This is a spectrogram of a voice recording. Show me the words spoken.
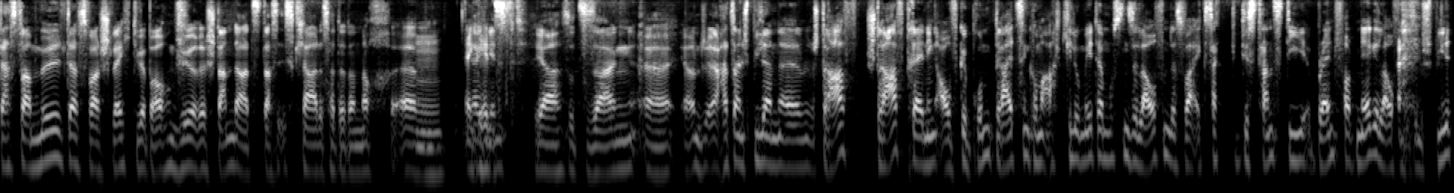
Das war Müll, das war schlecht, wir brauchen höhere Standards. Das ist klar, das hat er dann noch ähm, Ergänzt. Ja, sozusagen. Äh, und er hat seinen Spielern äh, Straf, Straftraining aufgebrummt. 13,8 Kilometer mussten sie laufen. Das war exakt die Distanz, die Brentford mehr gelaufen ist im Spiel.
